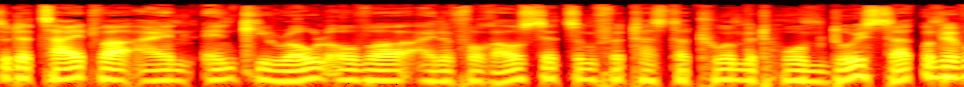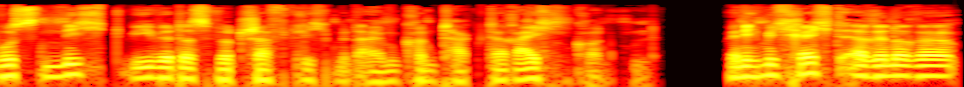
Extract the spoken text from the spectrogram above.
zu der Zeit war ein N-Key Rollover eine Voraussetzung für Tastaturen mit hohem Durchsatz und wir wussten nicht, wie wir das wirtschaftlich mit einem Kontakt erreichen konnten. Wenn ich mich recht erinnere,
